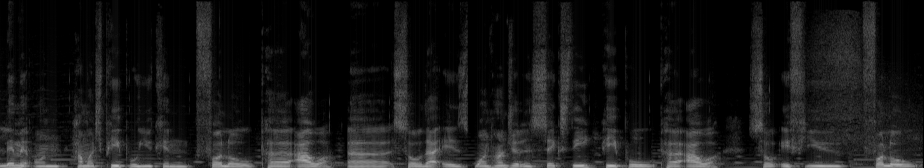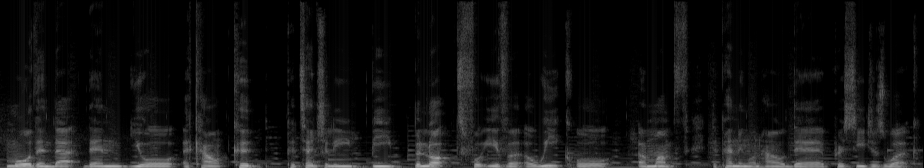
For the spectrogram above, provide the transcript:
limit on how much people you can follow per hour. Uh, so that is 160 people per hour. So if you follow more than that, then your account could potentially be blocked for either a week or a month, depending on how their procedures work.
